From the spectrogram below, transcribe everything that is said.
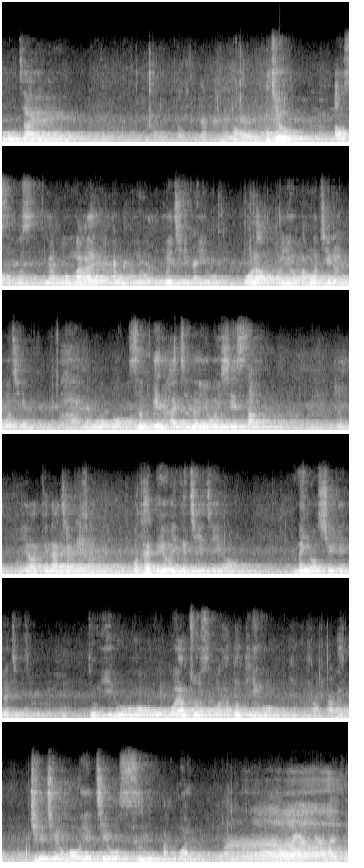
负债累，好，那就。好死不死，你看我妈又又一堆钱给我，我老婆又帮我借了很多钱，我我身边还真的有一些傻，要跟他讲一下。我台北有一个姐姐哦，没有血缘的姐姐，就一路哦，我我要做什么她都挺我，前前后后也借我四五百万。哇，我要这样的姐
